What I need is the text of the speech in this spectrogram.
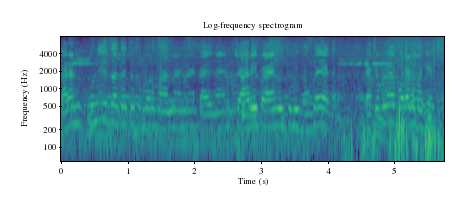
कारण कुणी जा त्याच्यासमोर मारणार नाही काय नाही चारही पायानं तुम्ही कसं आहे करा. त्याच्यामुळे पोरानं मजा यायची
